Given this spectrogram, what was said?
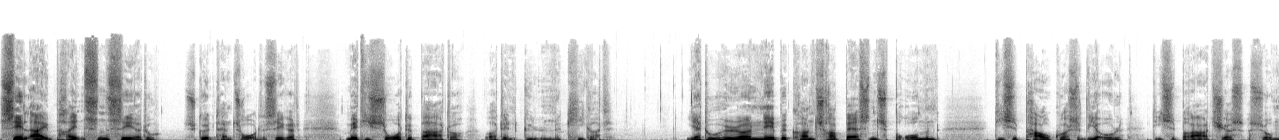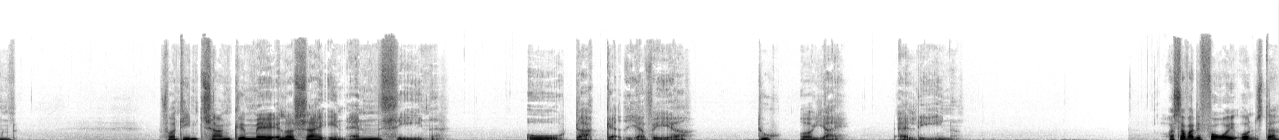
Selv ej prinsen ser du, skønt han tror det sikkert, med de sorte barter og den gyldne kikkert. Ja, du hører næppe kontrabassens brummen, disse paukers virvel, disse bratchers summen. For din tanke maler sig en anden scene. Åh, oh, der gad jeg være. Du og jeg alene. Og så var det forrige onsdag,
